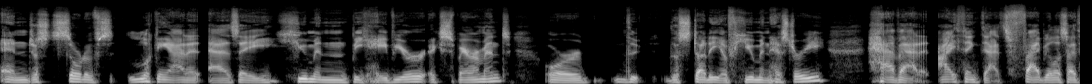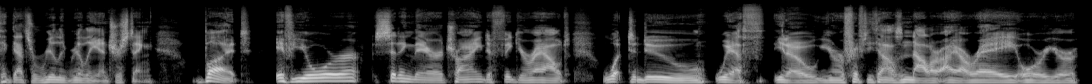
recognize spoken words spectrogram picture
and just sort of looking at it as a human behavior experiment or the the study of human history, have at it. I think that's fabulous. I think that's really really interesting. But if you're sitting there trying to figure out what to do with, you know, your $50,000 IRA or your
